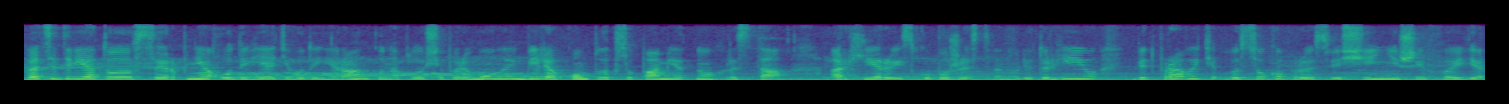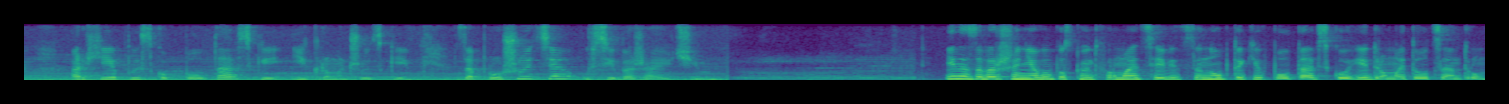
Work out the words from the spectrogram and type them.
29 серпня о 9 годині ранку на площі Перемоги біля комплексу пам'ятного Христа архієрейську божественну літургію відправить високопреосвященніший Федір, архієпископ Полтавський і Кременчуцький. Запрошуються усі бажаючі. І на завершення випуску інформація від синоптиків Полтавського гідрометеоцентру.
